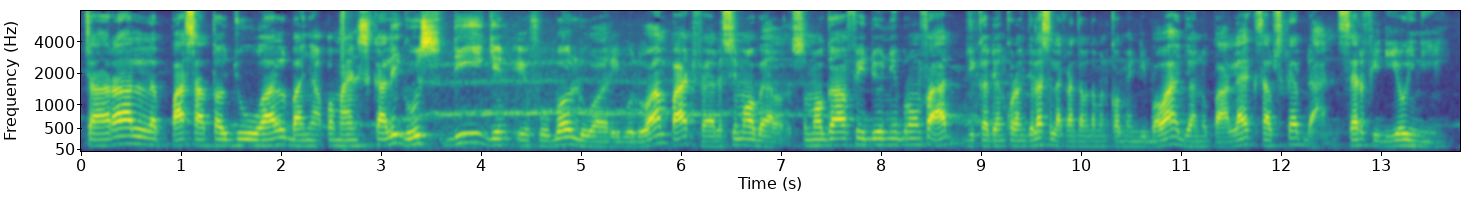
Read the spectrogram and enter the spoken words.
cara lepas atau jual banyak pemain sekaligus di game eFootball 2024 versi mobile. Semoga video ini bermanfaat. Jika ada yang kurang jelas silahkan teman-teman komen di bawah. Jangan lupa like, subscribe, dan share video ini.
